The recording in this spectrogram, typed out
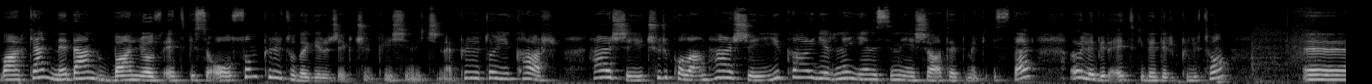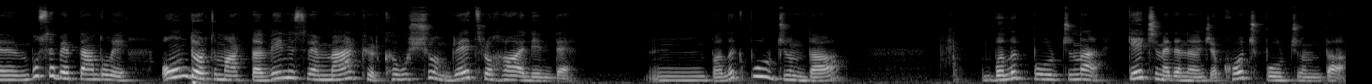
varken neden balyoz etkisi olsun? Plüto da girecek çünkü işin içine. Plüto yıkar. Her şeyi, çürük olan her şeyi yıkar, yerine yenisini inşaat etmek ister. Öyle bir etkidedir Plüto. E, bu sebepten dolayı 14 Mart'ta Venüs ve Merkür kavuşum retro halinde hmm, balık burcunda balık burcuna geçmeden önce Koç burcunda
